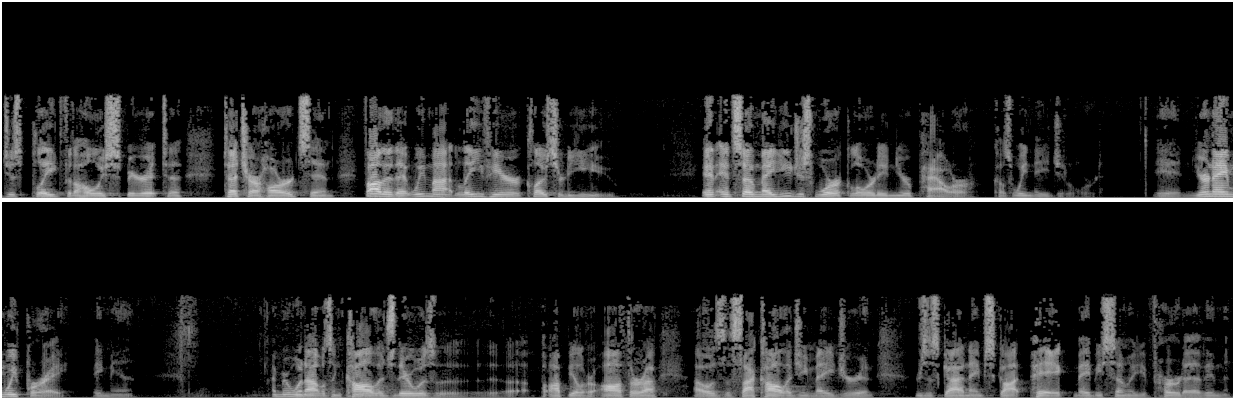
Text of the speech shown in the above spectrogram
just plead for the Holy Spirit to touch our hearts. And Father, that we might leave here closer to you. And, and so may you just work, Lord, in your power because we need you, Lord. In your name we pray. Amen. I remember when I was in college, there was a, a popular author. I, I was a psychology major, and there's this guy named Scott Peck. Maybe some of you have heard of him. And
